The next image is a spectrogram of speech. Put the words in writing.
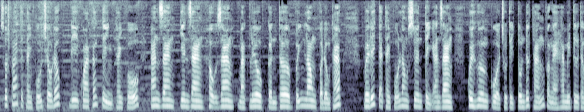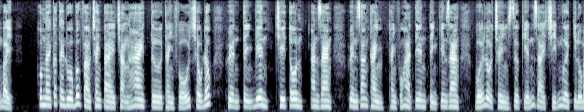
xuất phát từ thành phố Châu Đốc đi qua các tỉnh, thành phố An Giang, Kiên Giang, Hậu Giang, Bạc Liêu, Cần Thơ, Vĩnh Long và Đồng Tháp – về đích tại thành phố Long Xuyên, tỉnh An Giang, quê hương của Chủ tịch Tôn Đức Thắng vào ngày 24 tháng 7. Hôm nay các tay đua bước vào tranh tài chặng 2 từ thành phố Châu Đốc, huyện Tịnh Biên, Tri Tôn, An Giang, huyện Giang Thành, thành phố Hà Tiên, tỉnh Kiên Giang với lộ trình dự kiến dài 90 km.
